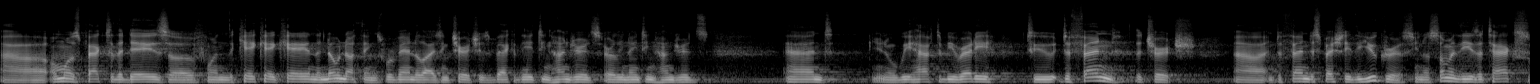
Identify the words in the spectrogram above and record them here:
uh, almost back to the days of when the KKK and the Know Nothings were vandalizing churches back in the 1800s, early 1900s. And, you know, we have to be ready to defend the church, uh, and defend especially the Eucharist. You know, some of these attacks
